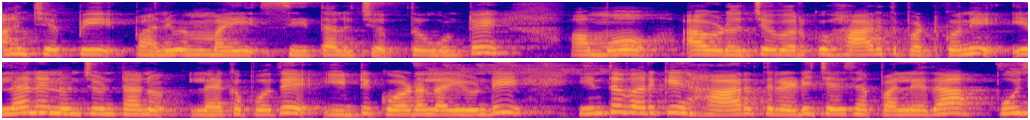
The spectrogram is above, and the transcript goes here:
అని చెప్పి పని అమ్మాయి సీతాలు చెప్తూ ఉంటే అమ్మో ఆవిడ వచ్చే వరకు హారతి పట్టుకొని ఇలానే నుంచుంటాను. లేకపోతే ఇంటి కోడలయ్యుండి ఇంతవరకు హారతి రెడీ చేసే పని లేదా పూజ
